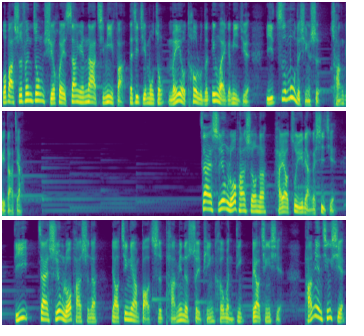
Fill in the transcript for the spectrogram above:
我把十分钟学会三元纳气秘法那期节目中没有透露的另外一个秘诀，以字幕的形式传给大家。在使用罗盘时候呢，还要注意两个细节。第一，在使用罗盘时呢，要尽量保持盘面的水平和稳定，不要倾斜。盘面倾斜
